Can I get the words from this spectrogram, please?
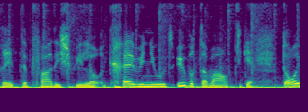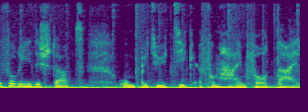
redet Pfadi-Spieler Kevin Newt über die Erwartungen, die Euphorie der Stadt und die Bedeutung vom Heimvorteil.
